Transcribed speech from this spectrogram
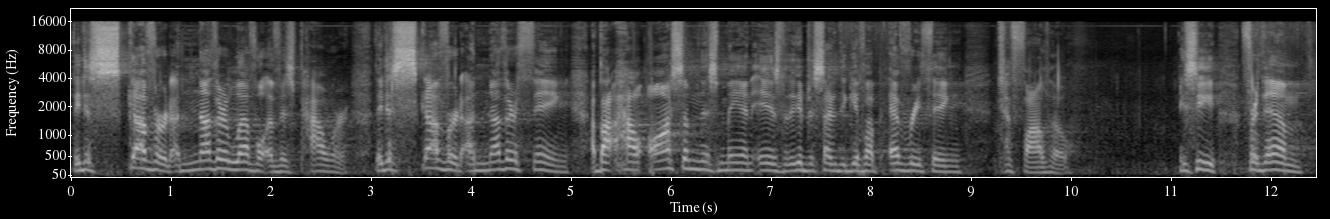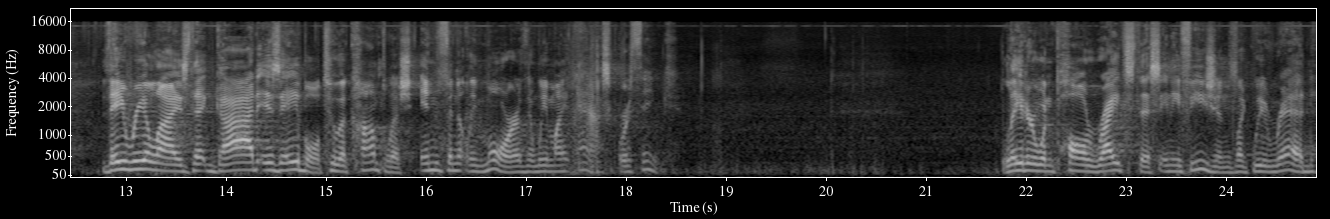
They discovered another level of his power. They discovered another thing about how awesome this man is that they have decided to give up everything to follow. You see, for them, they realized that God is able to accomplish infinitely more than we might ask or think. Later, when Paul writes this in Ephesians, like we read,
